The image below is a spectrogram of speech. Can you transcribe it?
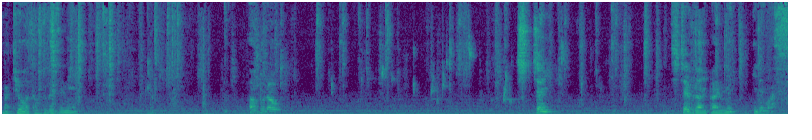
まあ今日は特別に。油を。ちっちゃい。ちっちゃいフライパンに入れます。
